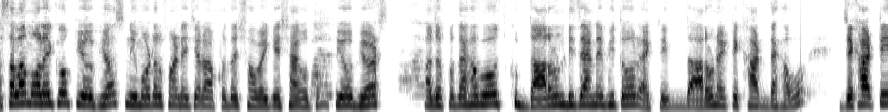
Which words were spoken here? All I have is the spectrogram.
আসসালামু আলাইকুম, প্রিয় ভিউয়ার্স নিউ মডেল ফার্নিচার আপনাদের সবাইকে স্বাগত প্রিয় ভিউয়ার্স আজ আপনাদের দেখাবো খুব দারুণ ডিজাইনের ভিতর একটি, দারুণ একটি খাট দেখাবো। যে খাটটি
